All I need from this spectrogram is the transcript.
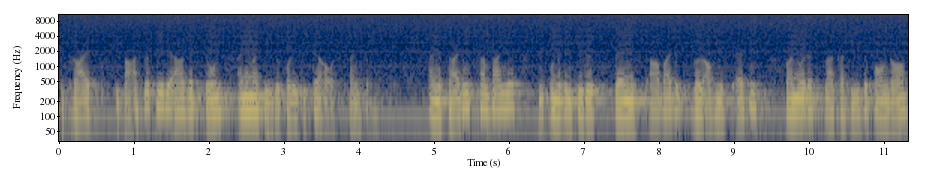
betreibt die Basler PDA-Sektion eine massive Politik der Ausgrenzung. Eine Zeitungskampagne unter dem Titel Wer nichts arbeitet, soll auch nichts essen, war nur das plakative Pendant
